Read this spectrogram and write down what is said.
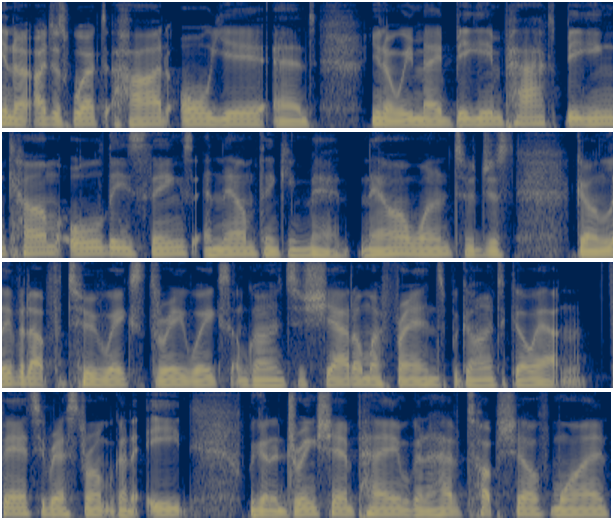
you know, I just worked hard all year and, you know, we made big impact, big income, all these things. And now I'm thinking, man, now I want to just go and live it up for two weeks, three weeks. I'm going to shout all my friends. We're going to go out in a fancy restaurant. We're going to eat. We're going to drink champagne. We're going to have top shelf wine.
